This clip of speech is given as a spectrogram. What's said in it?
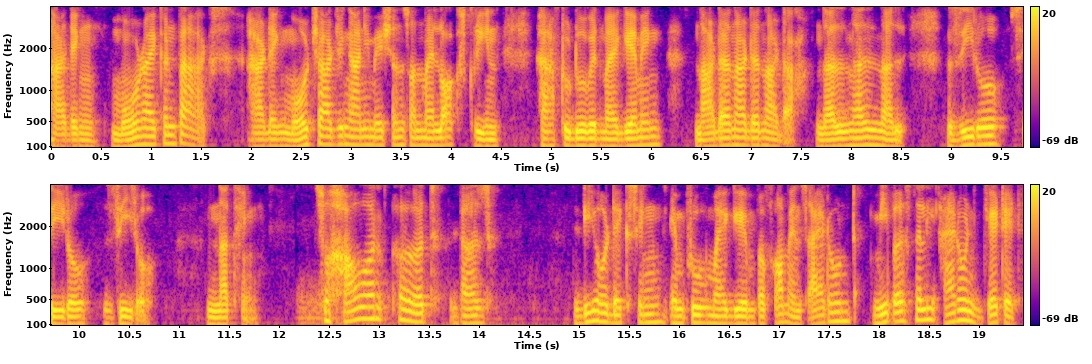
adding more icon packs, adding more charging animations on my lock screen have to do with my gaming? Nada, nada, nada, null, null, null, zero, zero, zero, nothing. So how on earth does deodexing improve my game performance? I don't, me personally, I don't get it.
